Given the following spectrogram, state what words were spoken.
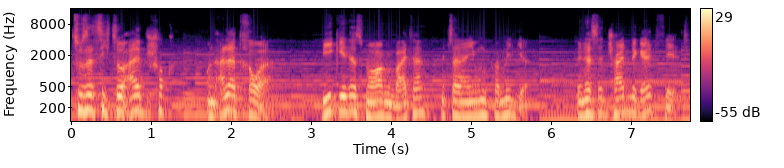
Zusätzlich zu allem Schock und aller Trauer. Wie geht es morgen weiter mit seiner jungen Familie, wenn das entscheidende Geld fehlt?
